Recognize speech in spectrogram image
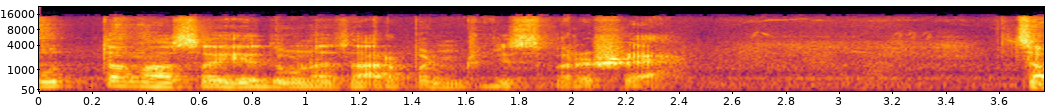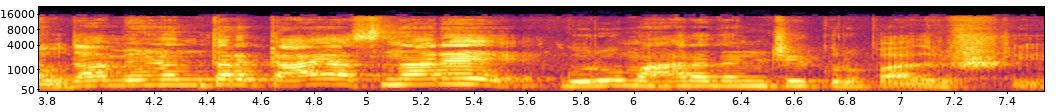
उत्तम असं हे दोन हजार पंचवीस वर्ष आहे. चौदा मे नंतर काय असणार आहे? गुरु महाराजांची कृपादृष्टी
